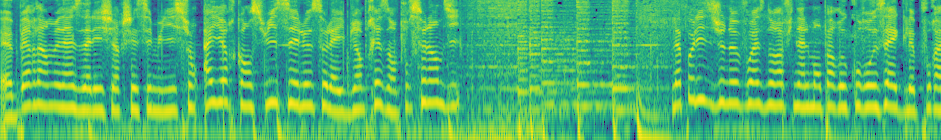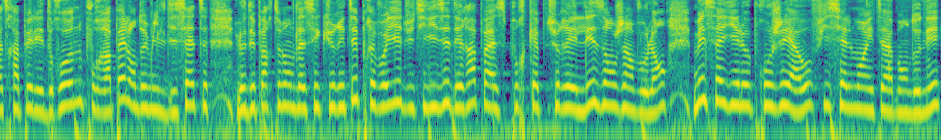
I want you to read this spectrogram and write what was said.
Euh, Berlin menace d'aller chercher ses munitions ailleurs qu'en Suisse et le soleil bien présent pour ce lundi. La police genevoise n'aura finalement pas recours aux aigles pour attraper les drones. Pour rappel, en 2017, le département de la sécurité prévoyait d'utiliser des rapaces pour capturer les engins volants. Mais ça y est, le projet a officiellement été abandonné.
